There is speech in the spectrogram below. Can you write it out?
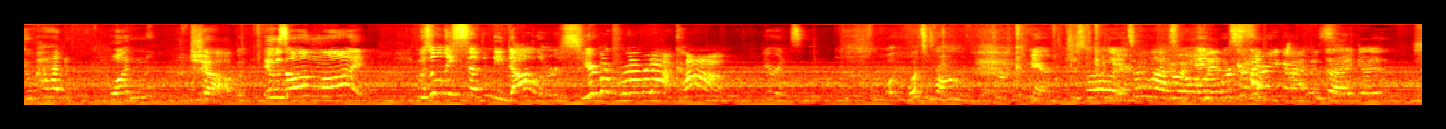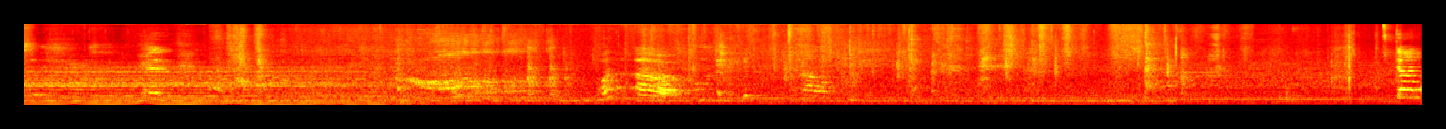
You had one job. It was online. It was only seventy dollars. Yearbookforever.com. You're in. What, what's wrong? Come here. Just oh, come here. It's our last and moment. We're gonna Sorry, guys. die. Good. What? Oh. oh. Done.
